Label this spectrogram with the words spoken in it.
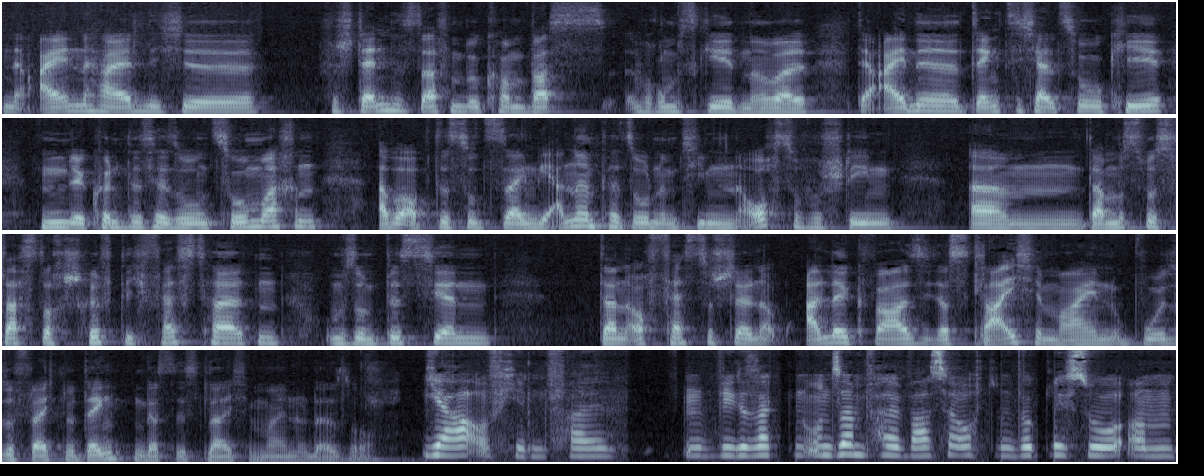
eine einheitliche Verständnis davon bekommen, was, worum es geht, ne? Weil der eine denkt sich halt so, okay, hm, wir könnten das ja so und so machen, aber ob das sozusagen die anderen Personen im Team auch so verstehen, ähm, da muss man es fast doch schriftlich festhalten, um so ein bisschen dann auch festzustellen, ob alle quasi das Gleiche meinen, obwohl sie vielleicht nur denken, dass sie das Gleiche meinen oder so. Ja, auf jeden Fall. Wie gesagt, in unserem Fall war es ja auch dann wirklich so, ähm,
